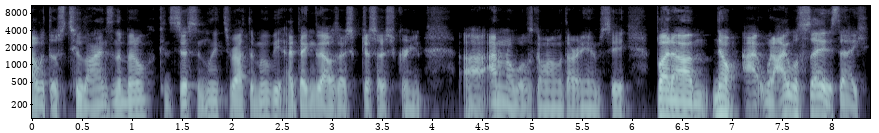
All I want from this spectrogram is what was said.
uh, with those two lines in the middle consistently throughout the movie. I think that was our, just our screen. Uh, I don't know what was going on with our AMC, but um, no. I, what I will say is that like,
